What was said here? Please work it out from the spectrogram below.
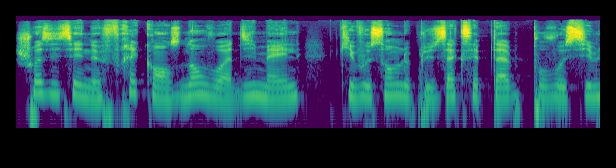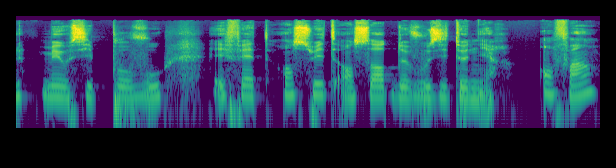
choisissez une fréquence d'envoi d'email qui vous semble plus acceptable pour vos cibles, mais aussi pour vous, et faites ensuite en sorte de vous y tenir. Enfin,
